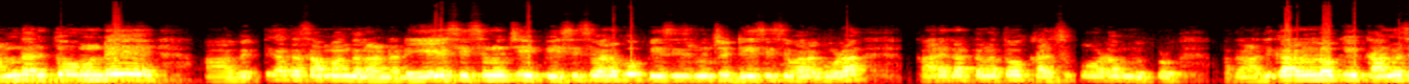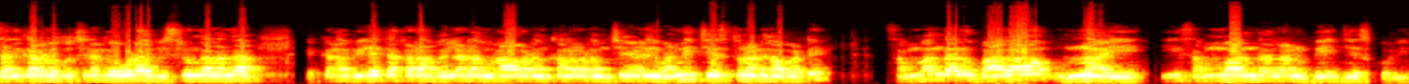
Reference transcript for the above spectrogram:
అందరితో ఉండే వ్యక్తిగత సంబంధాలు అంటే ఏఐసిసి నుంచి పిసిసి వరకు పిసిసి నుంచి డిసిసి వరకు కూడా కార్యకర్తలతో కలిసిపోవడం ఇప్పుడు అతను అధికారంలోకి కాంగ్రెస్ అధికారంలోకి వచ్చినాక కూడా విశృంఖలంగా ఎక్కడ వీలైతే అక్కడ వెళ్ళడం రావడం కలవడం చేయడం ఇవన్నీ చేస్తున్నాడు కాబట్టి సంబంధాలు బాగా ఉన్నాయి. ఈ సంబంధాలను బేస్ చేసుకొని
